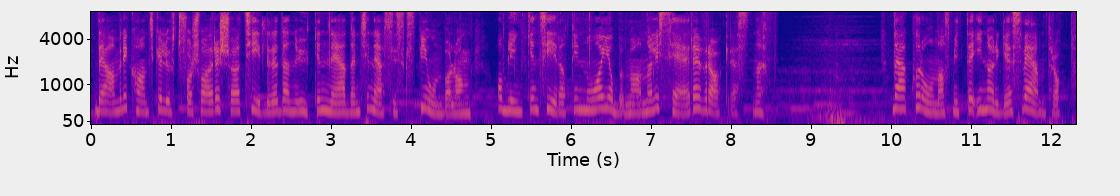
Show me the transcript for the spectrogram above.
Det amerikanske luftforsvaret skjøt tidligere denne uken ned en kinesisk spionballong, og Blinken sier at de nå jobber med å analysere vrakrestene. Det er koronasmitte i Norges VM-tropp.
